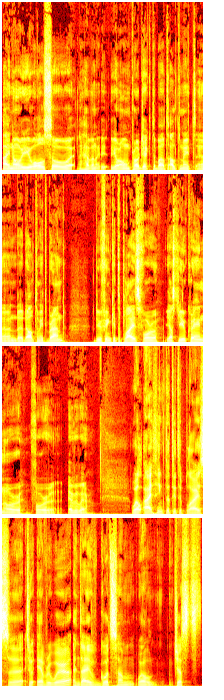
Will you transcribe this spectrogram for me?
I know you also have an, your own project about Ultimate and the Ultimate brand. Do you think it applies for just Ukraine or for everywhere? Well, I think that it applies uh, to everywhere, and I've got some, well, just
